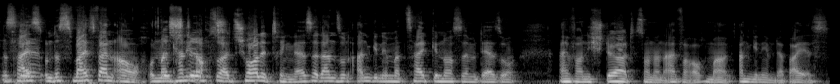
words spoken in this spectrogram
Das okay. heißt, und das weiß man auch. Und man Das kann ihn auch stimmt. so als Schorle trinken. Da ist er dann so ein angenehmer Zeitgenosse, der so einfach nicht stört, sondern einfach auch mal angenehm dabei ist.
